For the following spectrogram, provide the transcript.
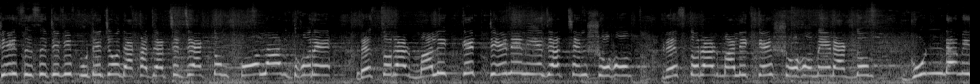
সেই সিসিটিভি ফুটেজও দেখা যাচ্ছে যে একদম কলার ধরে রেস্তোরাঁর মালিককে টেনে নিয়ে যাচ্ছেন সোহম। রেস্তোরাঁর মালিককে সোহমের একদম গুন্ডামি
